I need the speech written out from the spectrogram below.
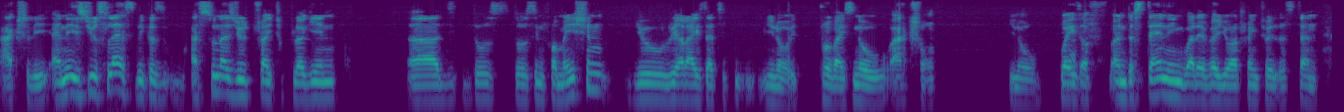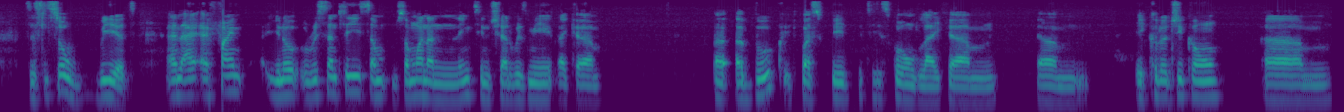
actually and is useless because as soon as you try to plug in uh, those those information you realize that it, you know it provides no actual you know ways of understanding whatever you are trying to understand. This is so weird, and I, I find you know recently some someone on LinkedIn shared with me like um, a a book. It was it, it is called like um, um, ecological um,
